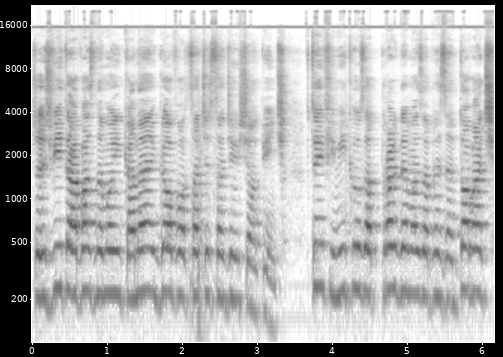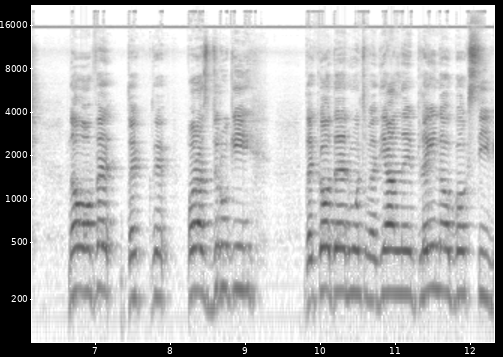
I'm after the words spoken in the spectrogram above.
Cześć, witam was na moim kanale GoWoca 395. W tym filmiku za, pragnę zaprezentować nowy, po raz drugi dekoder multimedialny Plano Box TV.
